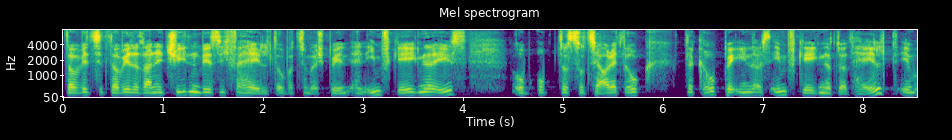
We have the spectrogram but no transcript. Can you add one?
Da wird, da wird dann entschieden, wie er sich verhält, ob er zum Beispiel ein Impfgegner ist ob, ob der soziale Druck der Gruppe ihn als Impfgegner dort hält, ihm,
